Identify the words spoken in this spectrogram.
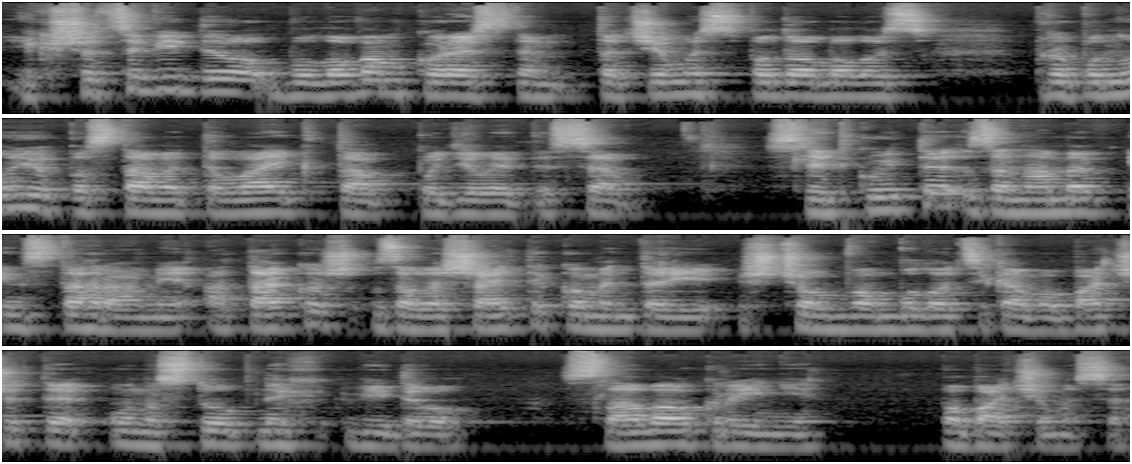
Якщо це відео було вам корисним та чимось сподобалось, пропоную поставити лайк та поділитися. Слідкуйте за нами в інстаграмі, а також залишайте коментарі, щоб вам було цікаво бачити у наступних відео. Слава Україні! Побачимося!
